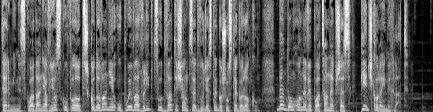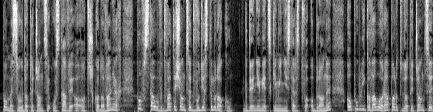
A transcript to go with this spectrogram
Termin składania wniosków o odszkodowanie upływa w lipcu 2026 roku. Będą one wypłacane przez pięć kolejnych lat. Pomysł dotyczący ustawy o odszkodowaniach powstał w 2020 roku, gdy niemieckie Ministerstwo Obrony opublikowało raport dotyczący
